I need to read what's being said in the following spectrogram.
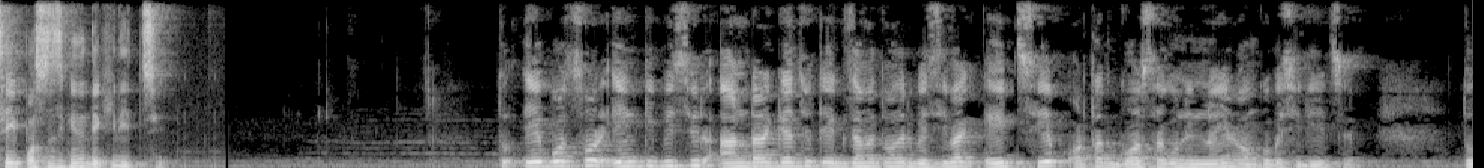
সেই প্রসেস কিন্তু দেখিয়ে দিচ্ছি। তো এবছর এনটিপিসির আন্ডার গ্র্যাজুয়েট এক্সামে তোমাদের বেশিরভাগ এইচ সিএফ অর্থাৎ গসাগু নির্ণয়ের অঙ্ক বেশি দিয়েছে। তো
